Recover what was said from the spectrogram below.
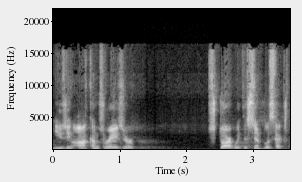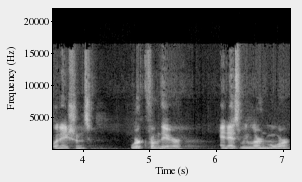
using Occam's razor start with the simplest explanations, work from there, and as we learn more,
